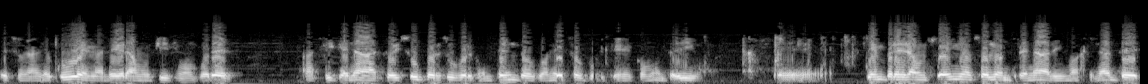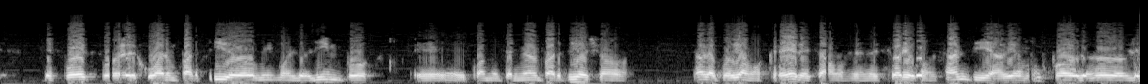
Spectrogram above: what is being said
es una locura y me alegra muchísimo por él. Así que nada, estoy súper, súper contento con eso porque, como te digo, eh, siempre era un sueño solo entrenar. Imagínate después poder jugar un partido, mismo el Olimpo, eh, cuando terminó el partido yo no lo podíamos creer, estábamos en el vestuario con Santi, habíamos jugado los dos doble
